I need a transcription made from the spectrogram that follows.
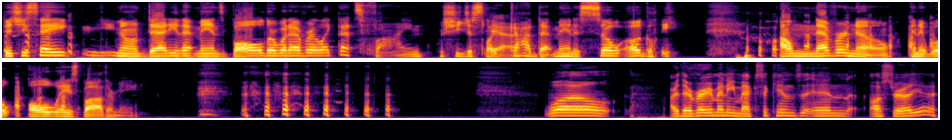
did she say, you know, daddy that man's bald or whatever? Like that's fine. Was she just like, Yeah. god, that man is so ugly. I'll never know and it will always bother me. well, are there very many Mexicans in Australia?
